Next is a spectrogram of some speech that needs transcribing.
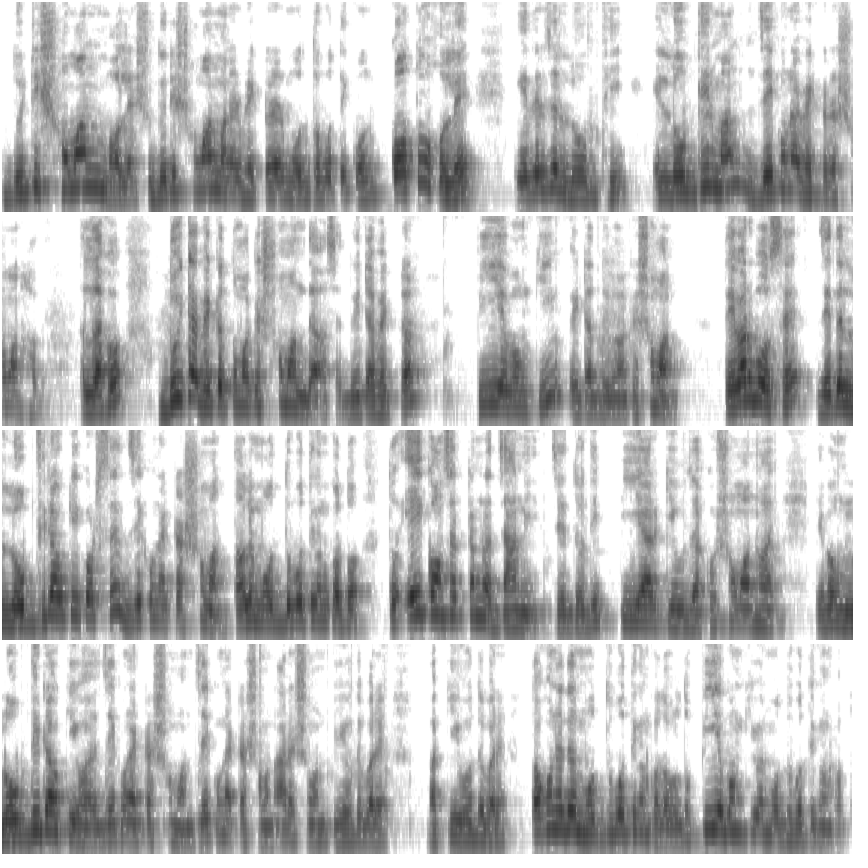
দুইটি সমান বলে দুইটি সমান মানের ভেক্টরের মধ্যবর্তী কোণ কত হলে এদের যে লব্ধি, এই লব্ধির মান যে কোনো ভেক্টরের সমান হবে। তাহলে দেখো, দুইটা ভেক্টর তোমাকে সমান দেওয়া আছে। দুইটা ভেক্টর পি এবং কি এটা তোমাকে মাকে সমান। তো এবার বলছে যে এদের লব্ধিরাও কি করছে? যে কোনো একটা সমান। তাহলে মধ্যবর্তী কোণ কত? তো এই কনসেপ্টটা আমরা জানি যে যদি পি আর কিউ দেখো সমান হয় এবং লব্ধিটাও কি হয়? যে কোনো একটা সমান, যে কোনো একটা সমান আর এর সমান পি হতে পারে বা কিউ হতে পারে, তখন এদের মধ্যবর্তী কোণ কত বলতো? পি এবং কিউ এর মধ্যবর্তী কোণ কত?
